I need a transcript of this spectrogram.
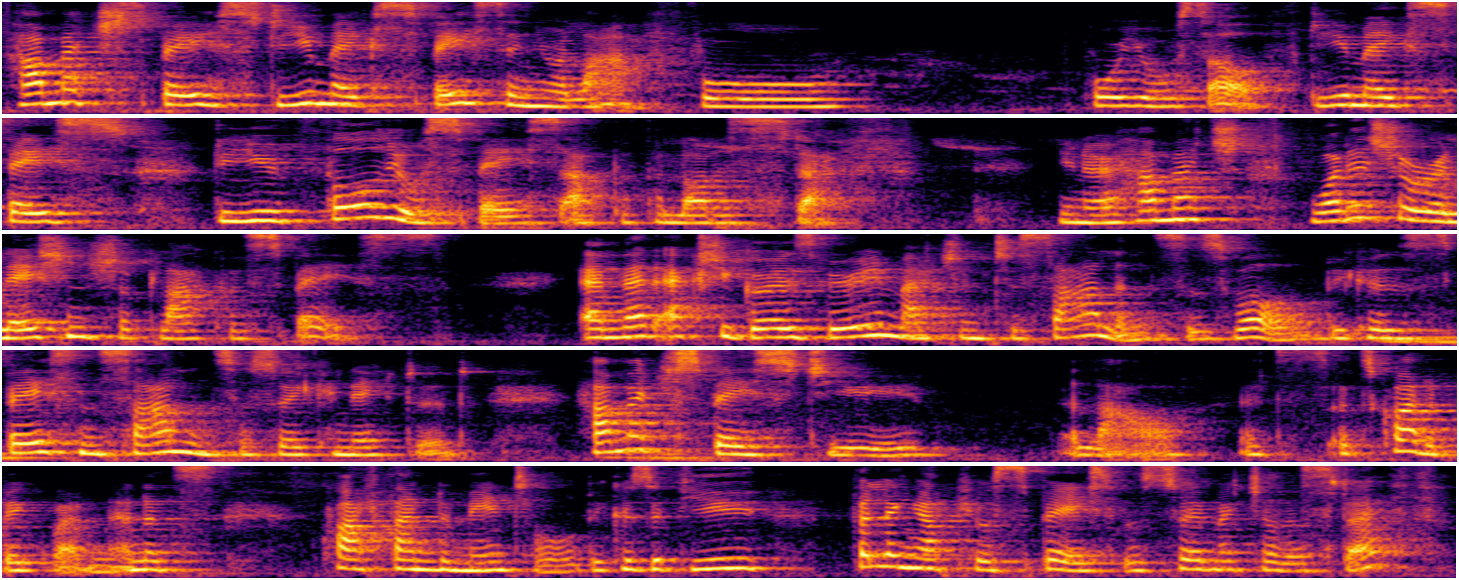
how much space do you make space in your life for for yourself? Do you make space? Do you fill your space up with a lot of stuff? You know, how much, what is your relationship like with space? And that actually goes very much into silence as well, because space and silence are so connected. How much space do you allow? It's, it's quite a big one, and it's quite fundamental because if you filling up your space with so much other stuff,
